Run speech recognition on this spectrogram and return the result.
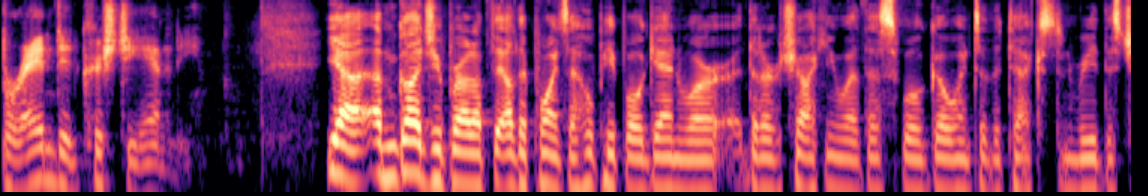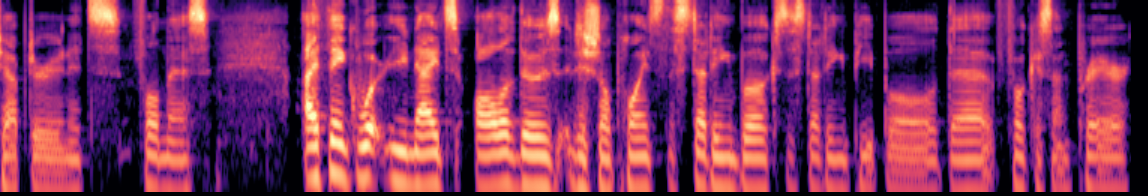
branded Christianity. Yeah, I'm glad you brought up the other points. I hope people again were, that are tracking with us will go into the text and read this chapter in its fullness. I think what unites all of those additional points, the studying books, the studying people, the focus on prayer,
